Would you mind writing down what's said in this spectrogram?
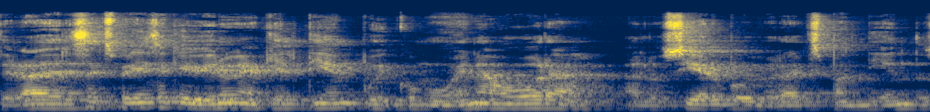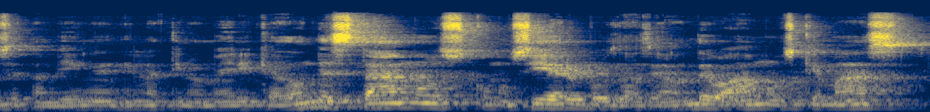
¿verdad? De esa experiencia que vivieron en aquel tiempo y como ven ahora a los siervos, ¿verdad? Expandiéndose también en, en Latinoamérica. ¿Dónde estamos como siervos? ¿Hacia dónde vamos? ¿Qué más?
